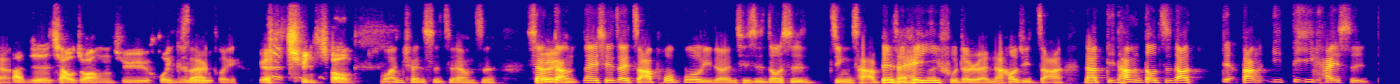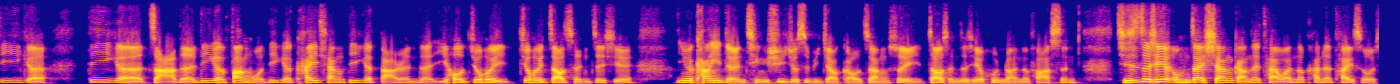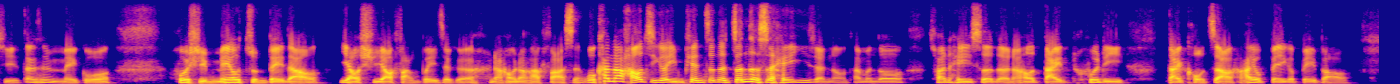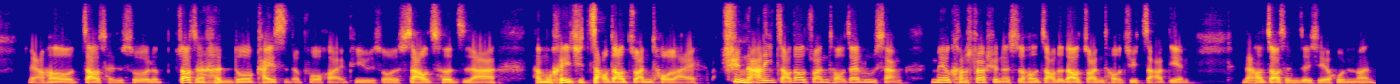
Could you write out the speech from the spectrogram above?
扮着乔装去混入 群众，完全是这样子。香港那些在砸破玻璃的人，其实都是警察变成黑衣服的人，然后去砸。那他们都知道，当一第一开始第一个第一个砸的，第一个放火，第一个开枪，第一个打人的，以后就会就会造成这些，因为抗议的人情绪就是比较高涨，所以造成这些混乱的发生。其实这些我们在香港、在台湾都看得太熟悉，但是美国。或许没有准备到要需要防备这个，然后让它发生。我看到好几个影片，真的真的是黑衣人哦，他们都穿黑色的，然后戴 hoodie、戴口罩，还有背个背包，然后造成所有的造成很多开始的破坏，譬如说烧车子啊，他们可以去找到砖头来，去哪里找到砖头？在路上没有 construction 的时候找得到砖头去砸店，然后造成这些混乱。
